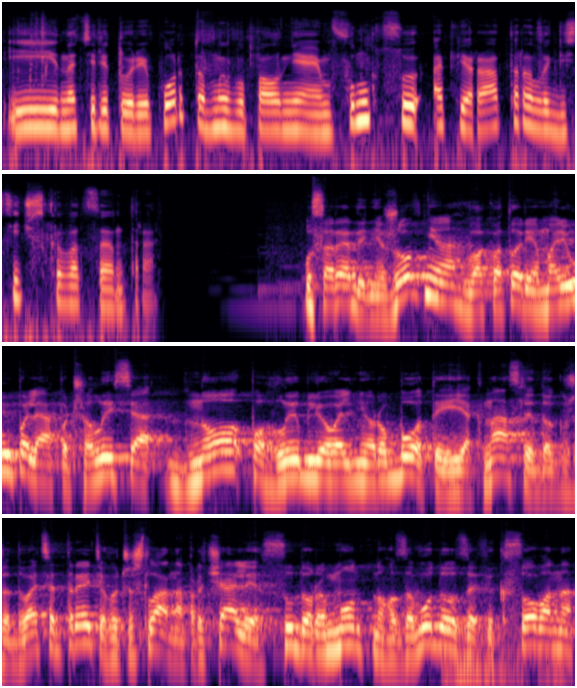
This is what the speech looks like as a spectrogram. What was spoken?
И на территории порта мы выполняем функцию оператора логистического центра. У середині жовтня в акваторії Маріуполя почалися днопоглиблювальні роботи. І як наслідок, вже 23 числа на причалі судоремонтного заводу зафіксовано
